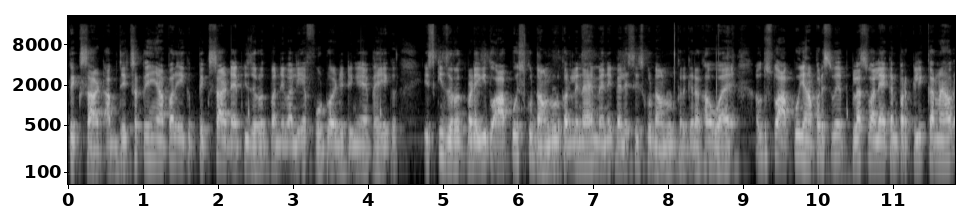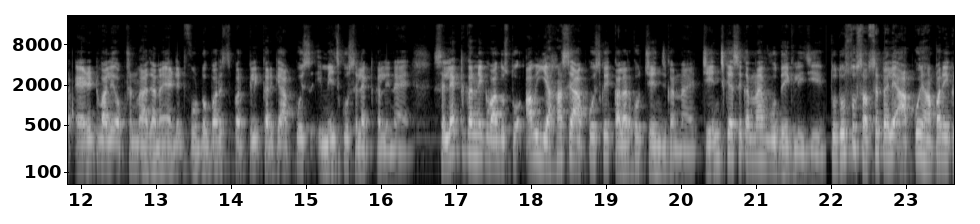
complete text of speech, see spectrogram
पिक्स आर्ट आप देख सकते हैं यहाँ पर एक पिक्सार्ट ऐप की ज़रूरत पड़ने वाली है फ़ोटो एडिटिंग ऐप है एक। इसकी ज़रूरत पड़ेगी तो आपको इसको डाउनलोड कर लेना है। मैंने पहले से इसको डाउनलोड करके रखा हुआ है। अब दोस्तों, आपको यहाँ पर इस प्लस वाले आइकन पर क्लिक करना है और एडिट वाले ऑप्शन में आ जाना है। एडिट फ़ोटो पर इस पर क्लिक करके आपको इस इमेज को सिलेक्ट कर लेना है। सिलेक्ट करने के बाद दोस्तों, अब यहाँ से आपको इसके कलर को चेंज करना है। चेंज कैसे करना है, वो देख लीजिए। तो दोस्तों, सबसे पहले आपको यहाँ पर एक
